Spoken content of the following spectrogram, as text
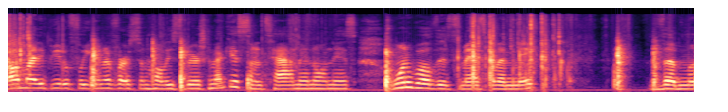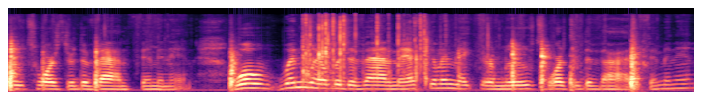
Almighty, beautiful universe and Holy Spirit, can I get some time in on this? When will this masculine make the move towards their divine feminine? Well, when will the divine masculine make their move towards the divine feminine?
